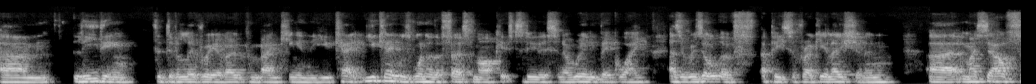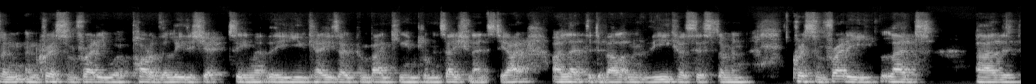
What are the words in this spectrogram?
um, leading the delivery of open banking in the UK. UK was one of the first markets to do this in a really big way as a result of a piece of regulation. And uh, myself and, and, Chris and Freddie were part of the leadership team at the UK's open banking implementation entity. I, I led the development of the ecosystem, and Chris and Freddie led uh, the,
